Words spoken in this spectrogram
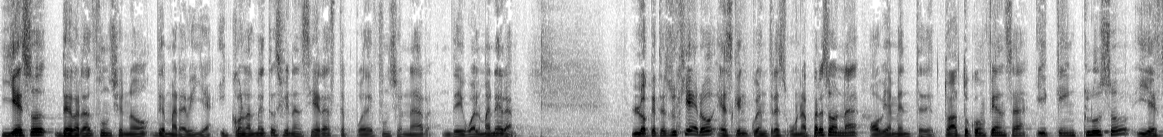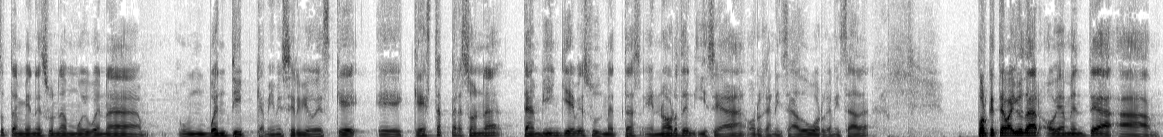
Y eso de verdad funcionó de maravilla y con las metas financieras te puede funcionar de igual manera. Lo que te sugiero es que encuentres una persona, obviamente de toda tu confianza, y que incluso, y esto también es una muy buena, un buen tip que a mí me sirvió, es que, eh, que esta persona también lleve sus metas en orden y sea organizado u organizada, porque te va a ayudar, obviamente, a,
